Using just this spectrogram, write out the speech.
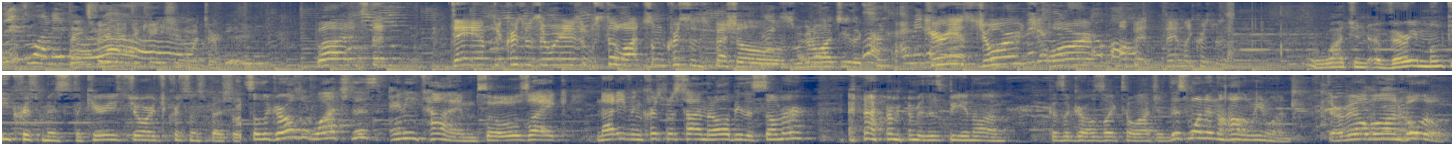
This one is Thanks for the education, Wynter. But it's the day after Christmas, and we're gonna still watch some Christmas specials. We're gonna watch either Chris- I a Curious George or little. Muppet Family Christmas. We're watching a very monkey Christmas, the Curious George Christmas special. So the girls would watch this anytime. So it was like not even Christmas time at all, it'd be the summer. And I remember this being on because the girls like to watch it. This one and the Halloween one. They're available on Hulu.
